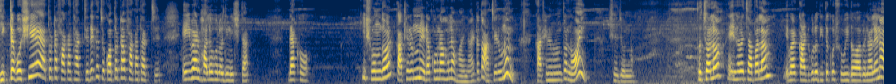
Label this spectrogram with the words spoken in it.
ঝিকটা বসিয়ে এতটা ফাঁকা থাকছে, দেখেছ? কতটা ফাঁকা থাকছে? এইবার ভালো হলো জিনিসটা। দেখো কি সুন্দর? কাঠের উনুন এরকম না হলে হয় না। এটা তো আঁচের উনুন। কাঠের উনুন তো নয় সেই জন্য তো চলো, এইভাবে চাপালাম। এবার কাঠগুলো দিতে খুব সুবিধা হবে। নাহলে না,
